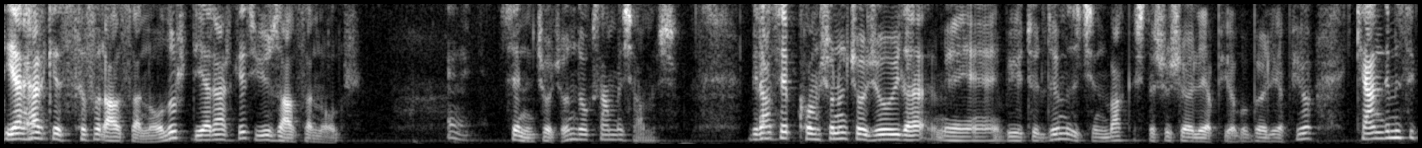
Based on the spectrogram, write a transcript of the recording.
Diğer herkes sıfır alsa ne olur? Diğer herkes 100 alsa ne olur? Evet. Senin çocuğun 95 almış. Biraz hep komşunun çocuğuyla e, büyütüldüğümüz için bak işte şu şöyle yapıyor, bu böyle yapıyor. Kendimizi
